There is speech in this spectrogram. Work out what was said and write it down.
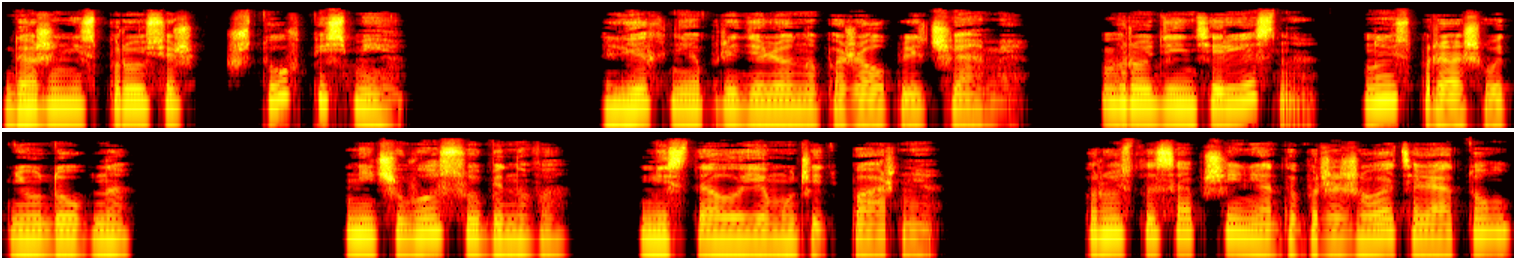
«Даже не спросишь, что в письме?» Лех неопределенно пожал плечами. Вроде интересно, но и спрашивать неудобно. Ничего особенного. Не стала я мучить парня. Просто сообщение от доброжелателя о том,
